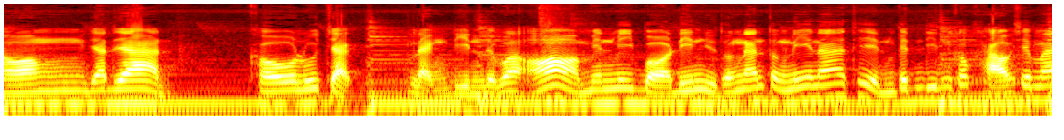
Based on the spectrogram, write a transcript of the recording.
น้องญาติญาติเขารู้จักแหล่งดินเลยว่าอ๋อมันมีบ่อดินอยู่ตรงนั้นตรงนี้นะที่เห็นเป็นดินขาวๆใช่ไหม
